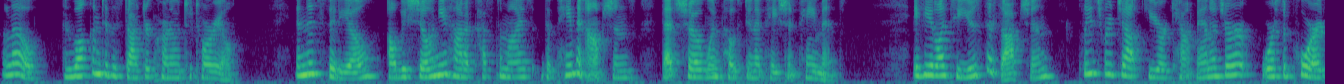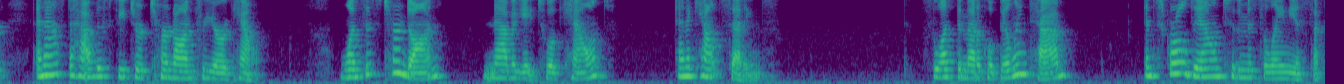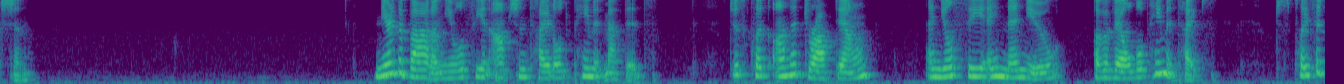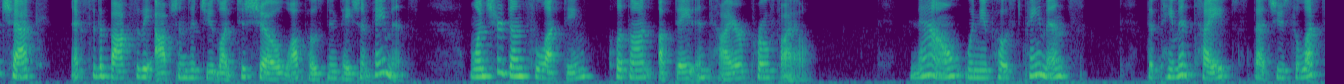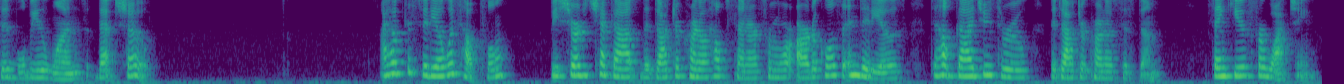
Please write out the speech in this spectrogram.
Hello, and welcome to this DrChrono tutorial. In this video, I'll be showing you how to customize the payment options that show when posting a patient payment. If you'd like to use this option, please reach out to your account manager or support and ask to have this feature turned on for your account. Once it's turned on, navigate to Account and Account Settings. Select the Medical Billing tab and scroll down to the Miscellaneous section. Near the bottom, you will see an option titled Payment Methods. Just click on the drop down and you'll see a menu of available payment types. Just place a check next to the box of the options that you'd like to show while posting patient payments. Once you're done selecting, click on Update Entire Profile. Now, when you post payments, the payment types that you selected will be the ones that show. I hope this video was helpful. Be sure to check out the DrChrono Help Center for more articles and videos to help guide you through the DrChrono system. Thank you for watching.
